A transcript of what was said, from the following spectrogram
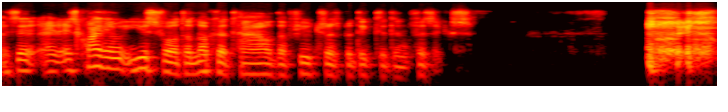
it's a, it's quite useful to look at how the future is predicted in physics.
